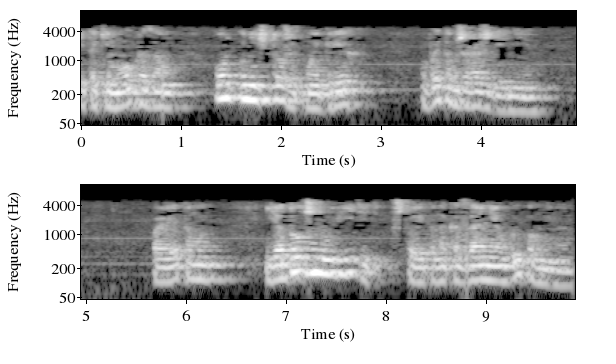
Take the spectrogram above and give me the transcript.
и таким образом Он уничтожит мой грех в этом же рождении. Поэтому я должен увидеть, что это наказание выполнено.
